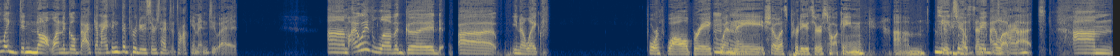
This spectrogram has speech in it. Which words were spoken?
like did not want to go back and I think the producers had to talk him into it. Um, I always love a good, uh, you know, like fourth wall break when Mhm. they show us producers talking. Um, Me to too, big I love time. that. Um,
